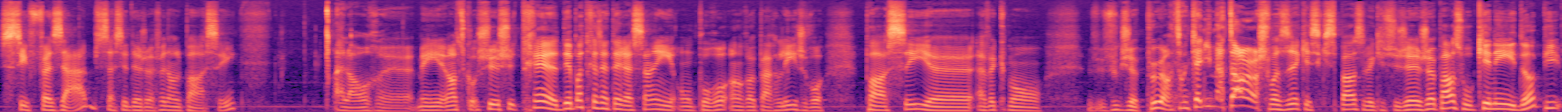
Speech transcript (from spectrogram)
C'est faisable, ça s'est déjà fait dans le passé. Alors, euh, mais en tout cas, je, suis très débat très intéressant et on pourra en reparler. Je vais passer euh, avec mon vu que je peux, en tant qu'animateur, choisir qu'est-ce qui se passe avec le sujet, je passe au Canada, puis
